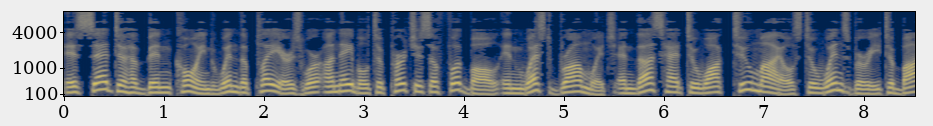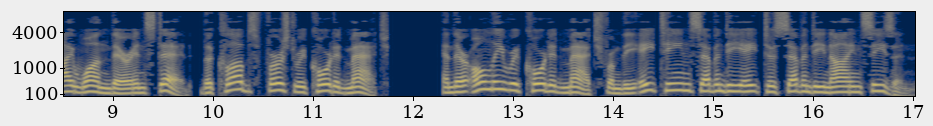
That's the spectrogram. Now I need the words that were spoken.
is said to have been coined when the players were unable to purchase a football in West Bromwich and thus had to walk two miles to Wednesbury to buy one there instead. The club's first recorded match and their only recorded match from the 1878-79 season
